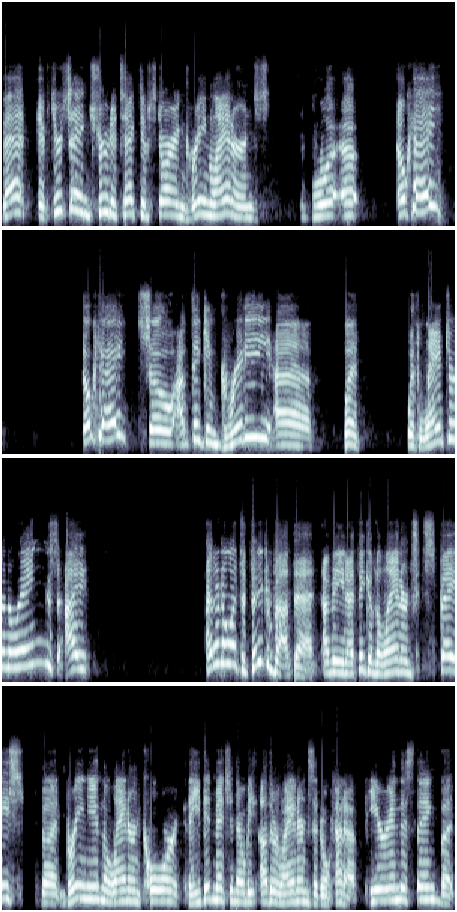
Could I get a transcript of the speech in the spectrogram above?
that if you're saying True Detective starring Green Lanterns, uh, okay, okay. So I'm thinking gritty uh, with with lantern rings. I I don't know what to think about that. I mean, I think of the lanterns in space, but bringing in the lantern Corps, he did mention there will be other lanterns that will kind of appear in this thing, but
